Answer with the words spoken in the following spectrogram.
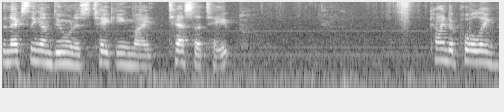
The next thing I'm doing is taking my Tesa tape, kind of pulling,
